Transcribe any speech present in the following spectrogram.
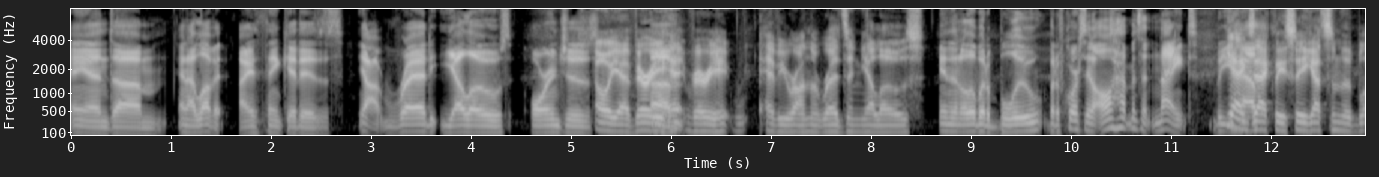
and um, and I love it. I think it is yeah, red, yellows, oranges, Oh yeah, very Um, he- very heavy on the reds and yellows. and then a little bit of blue. But of course, it all happens at night. But you Yeah, have, exactly. So you got some of the bl-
